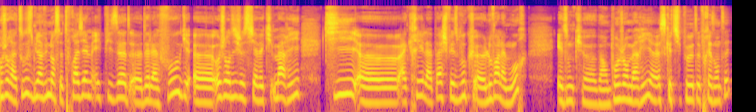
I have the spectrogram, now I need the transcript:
Bonjour à tous, bienvenue dans ce troisième épisode euh, de La Fougue. Euh, aujourd'hui, je suis avec Marie qui euh, a créé la page Facebook Louvain l'amour. Et donc, ben, bonjour Marie, est-ce que tu peux te présenter?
